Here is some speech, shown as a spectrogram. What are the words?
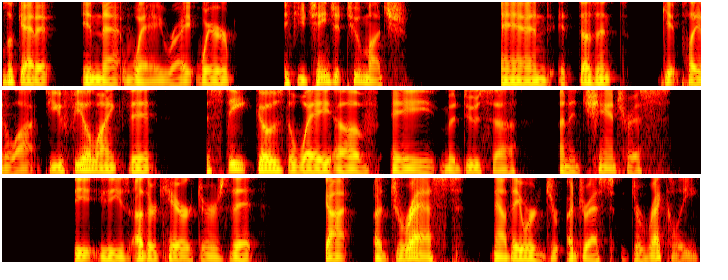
look at it in that way, right? Where if you change it too much and it doesn't get played a lot, do you feel like that Mystique goes the way of a Medusa, an Enchantress, the, these other characters that got addressed? Now, they were d- addressed directly,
